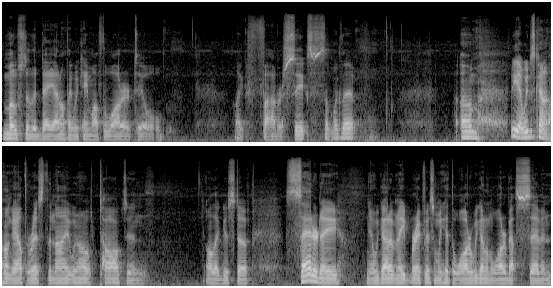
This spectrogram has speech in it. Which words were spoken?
most of the day. I don't think we came off the water till like five or six, something like that. Um, but yeah, we just kind of hung out the rest of the night. We all talked and all that good stuff. Saturday, you know, we got up and ate breakfast and we hit the water. We got on the water about seven,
